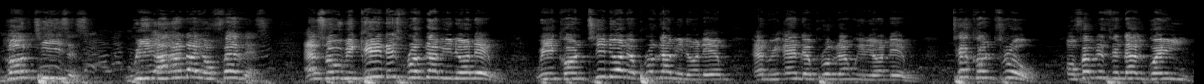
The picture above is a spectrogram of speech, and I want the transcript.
Lord Jesus, we are under your feathers. And so we begin this program in your name. We continue the program in your name, and we end the program in your name. Take control of everything that's going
